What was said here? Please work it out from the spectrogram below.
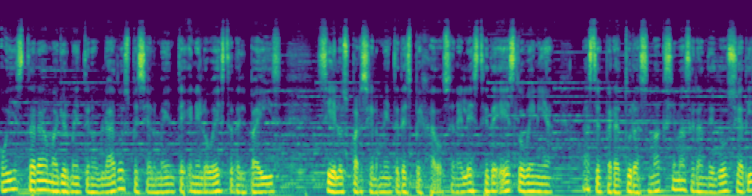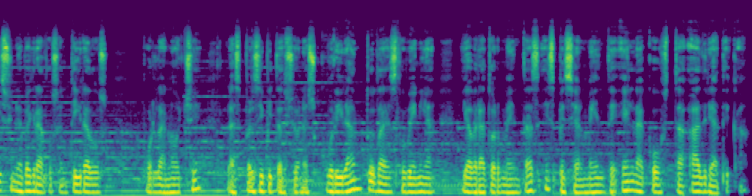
Hoy estará mayormente nublado, especialmente en el oeste del país, cielos parcialmente despejados en el este de Eslovenia. Las temperaturas máximas serán de 12 a 19 grados centígrados. Por la noche, las precipitaciones cubrirán toda Eslovenia y habrá tormentas, especialmente en la costa adriática.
